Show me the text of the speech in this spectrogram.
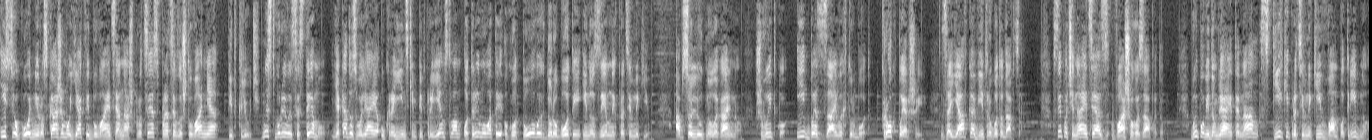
І сьогодні розкажемо, як відбувається наш процес працевлаштування під ключ. Ми створили систему, яка дозволяє українським підприємствам отримувати готових до роботи іноземних працівників абсолютно легально, швидко і без зайвих турбот. Крок перший заявка від роботодавця. Все починається з вашого запиту. Ви повідомляєте нам, скільки працівників вам потрібно,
